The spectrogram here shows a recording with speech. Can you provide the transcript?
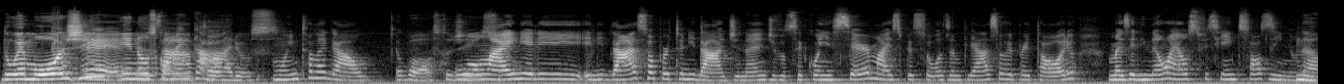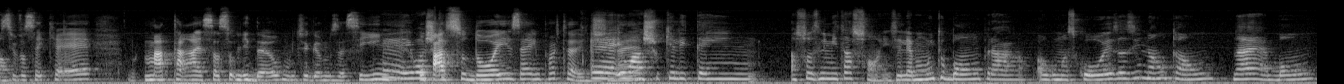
no emoji É, e nos exato. comentários. Muito legal. Eu gosto disso. O online, ele, ele dá essa oportunidade, né? De você conhecer mais pessoas, ampliar seu repertório, mas ele não é o suficiente sozinho, né? Não. Se você quer matar essa solidão, digamos assim, É, eu o acho que- passo dois é importante. É, né? eu acho que ele tem as suas limitações. Ele é muito bom pra algumas coisas e não tão, né, bom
